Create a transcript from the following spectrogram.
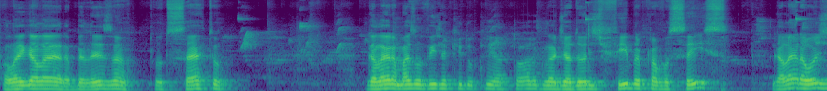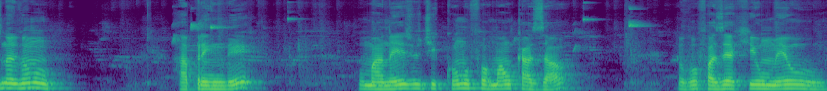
Fala aí galera, beleza? Tudo certo? Galera, mais um vídeo aqui do Criatório Gladiadores de Fibra para vocês. Galera, hoje nós vamos aprender o manejo de como formar um casal. Eu vou fazer aqui o meu,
